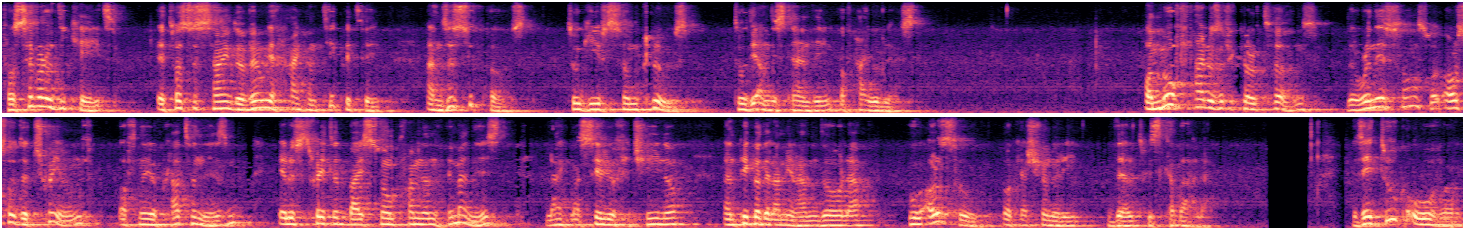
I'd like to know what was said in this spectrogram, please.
For several decades, it was assigned a very high antiquity and thus supposed to give some clues to the understanding of hieroglyphs. On more philosophical terms, the Renaissance was also the triumph of Neoplatonism, illustrated by some prominent humanists like Marsilio Ficino and Pico della Mirandola, who also occasionally dealt with Kabbalah. They took over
